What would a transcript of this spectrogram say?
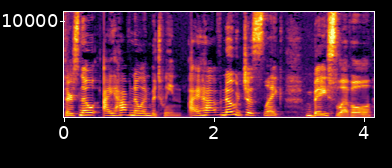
there's no, I have no in between. I have no just like base level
